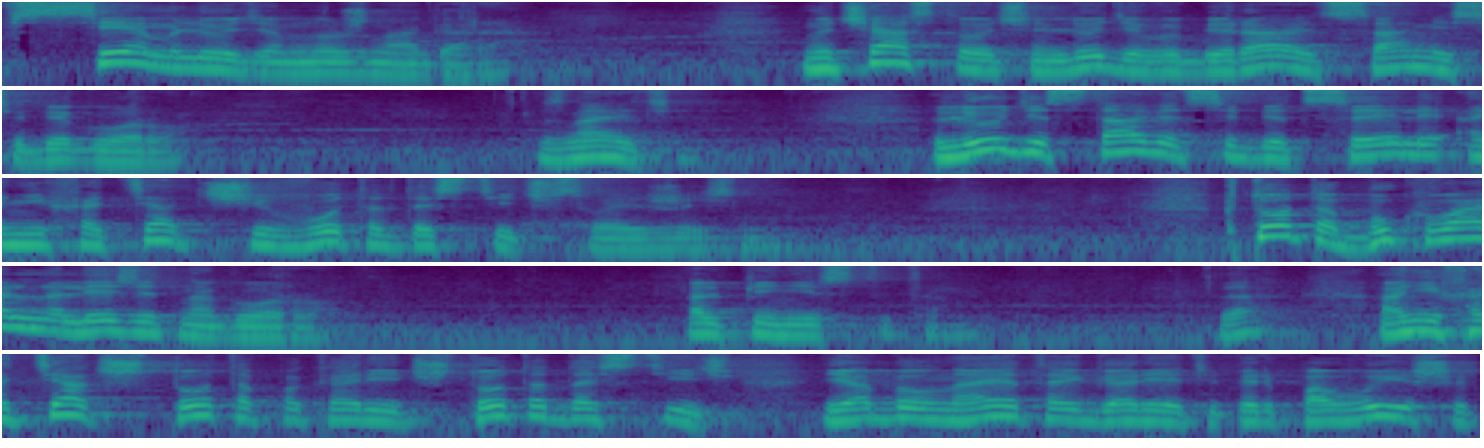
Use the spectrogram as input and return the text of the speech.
всем людям нужна гора. Но часто очень люди выбирают сами себе гору. Знаете, люди ставят себе цели, они хотят чего-то достичь в своей жизни. Кто-то буквально лезет на гору, альпинисты там, да? Они хотят что-то покорить, что-то достичь. Я был на этой горе, теперь повыше,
